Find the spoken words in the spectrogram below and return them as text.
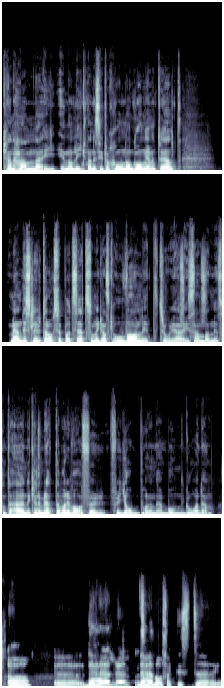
kan hamna i, i någon liknande situation någon gång eventuellt. Men det slutar också på ett sätt som är ganska ovanligt tror jag i samband med ett sånt här ärende. Kan du berätta vad det var för, för jobb på den där bondgården? Ja, eh, det här, eh, det här var faktiskt eh,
